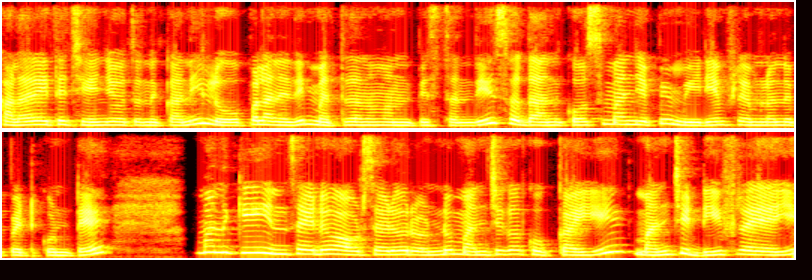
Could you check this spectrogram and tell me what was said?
కలర్ అయితే చేంజ్ అవుతుంది కానీ లోపల అనేది మెత్తదనం అనిపిస్తుంది. సో, దానికోసం అని చెప్పి మీడియం ఫ్లేమ్‌లోనే పెట్టుకుంటే మనకి ఇన్‌సైడ్, అవుట్ సైడ్ రెండు మంచిగా కుక్ అయ్యి మంచి డీప్ ఫ్రై అయ్యి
